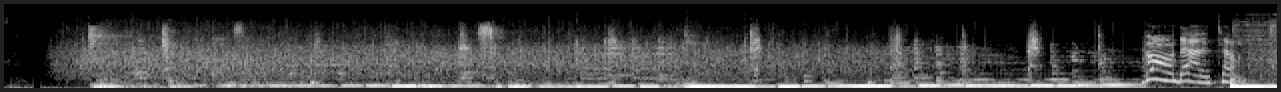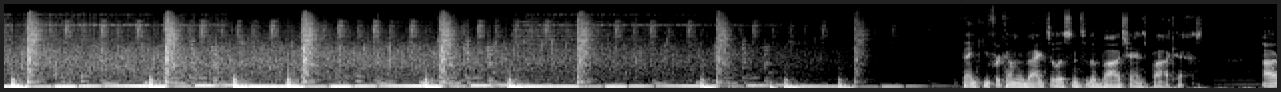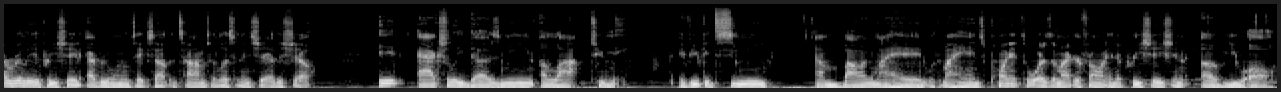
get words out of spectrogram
Thank you for coming back to listen to the By Chance podcast. I really appreciate everyone who takes out the time to listen and share the show. It actually does mean a lot to me. If you could see me, I'm bowing my head with my hands pointed towards the microphone in appreciation of you all.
